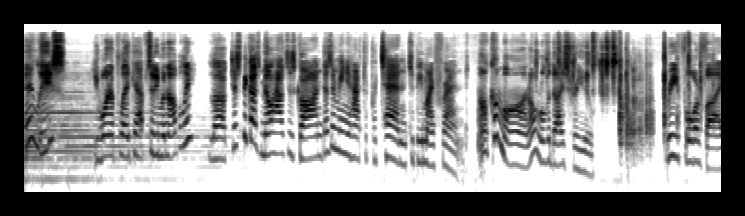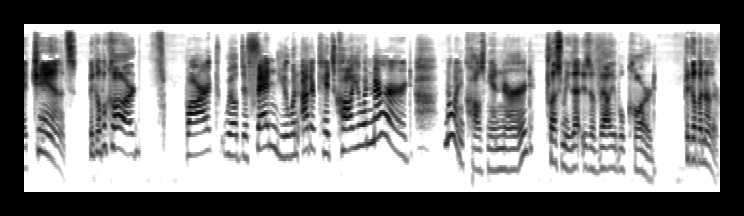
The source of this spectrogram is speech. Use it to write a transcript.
Hey, Lise, you want to play Cap City Monopoly? Look, just because Milhouse is gone doesn't mean you have to pretend to be my friend. Oh, come on. I'll roll the dice for you. Three, four, five, chance. Pick up a card. Bart will defend you when other kids call you a nerd. No one calls me a nerd. Trust me, that is a valuable card. Pick up another.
